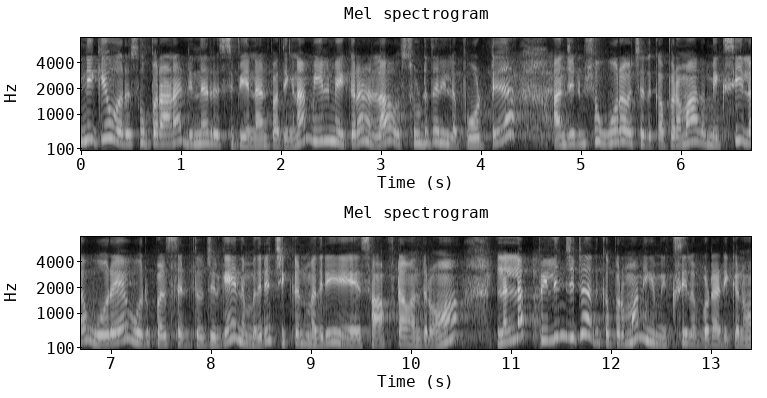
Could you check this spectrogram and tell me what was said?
இன்றைக்கி ஒரு சூப்பரான டின்னர் ரெசிபி என்னன்னு பார்த்தீங்கன்னா மீல் மேக்கரை நல்லா சுடுதண்ணியில் போட்டு அஞ்சு நிமிஷம் ஊற வச்சதுக்கப்புறமா அதை மிக்சியில் ஒரே ஒரு பல்ஸ் எடுத்து வச்சுருக்கேன். இந்த மாதிரி சிக்கன் மாதிரி சாஃப்டாக வந்துடும் நல்லா பிழிஞ்சிட்டு அதுக்கப்புறமா நீங்கள் மிக்சியில் போட்டு அடிக்கணும்.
